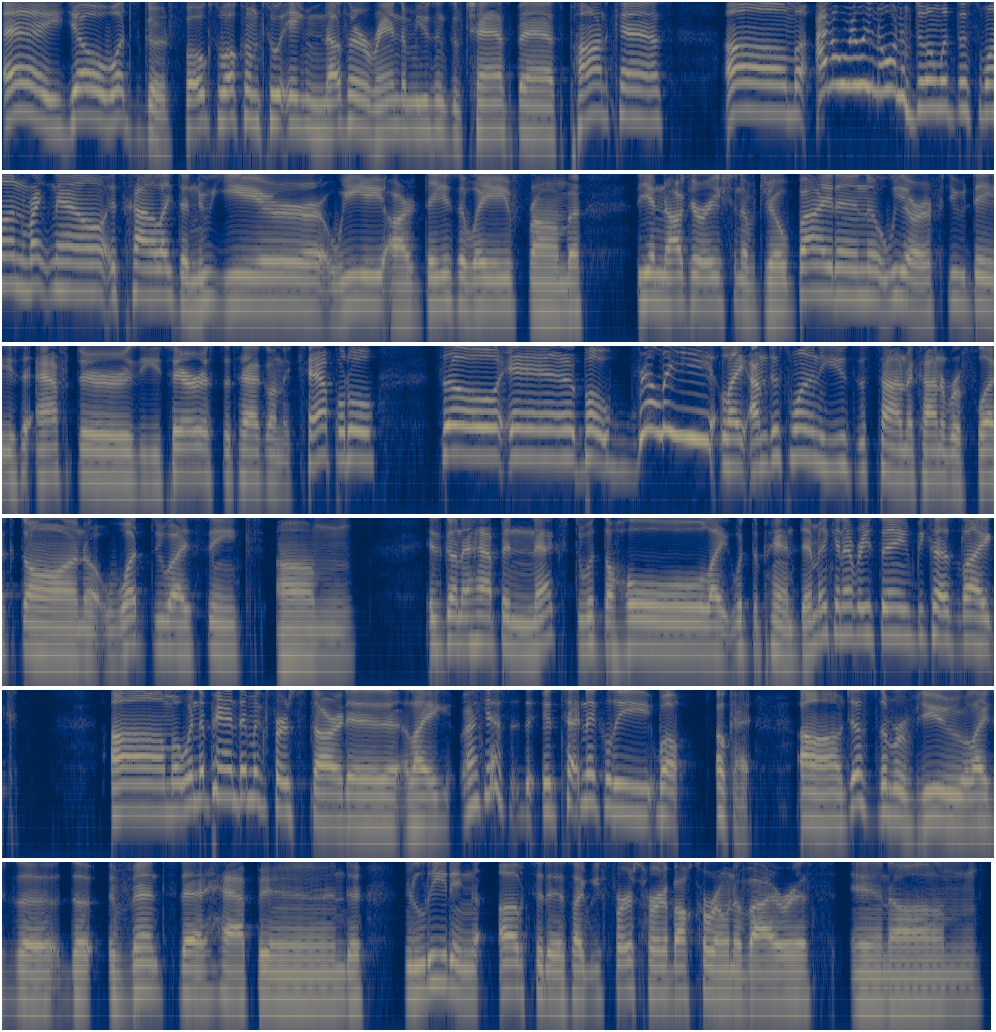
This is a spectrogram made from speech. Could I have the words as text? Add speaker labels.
Speaker 1: Hey, yo, what's good, folks? Welcome to another Random Musings of Chaz Bazz podcast. Um, I don't really know what I'm doing with this one right now. It's kind of like the new year. We are days away from the inauguration of Joe Biden. We are a few days after the terrorist attack on the Capitol. So, uh, but really, like, I'm just wanting to use this time to kind of reflect on what do I think, um, is going to happen next with the whole like with the pandemic and everything because like um when the pandemic first started like i guess it technically well okay uh, just the review like the the events that happened leading up to this like we first heard about coronavirus in um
